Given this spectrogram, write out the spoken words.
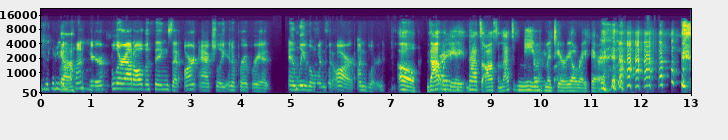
Make it even Yeah. funnier. Blur out all the things that aren't actually inappropriate and leave the ones that are unblurred. oh, that would be that's awesome. That's That would meme be fun. material right there.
